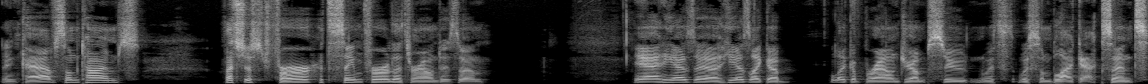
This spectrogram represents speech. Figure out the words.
and calves sometimes. That's just fur. It's the same fur that's around his um. Yeah, and he has a he has like a like a brown jumpsuit with with some black accents,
